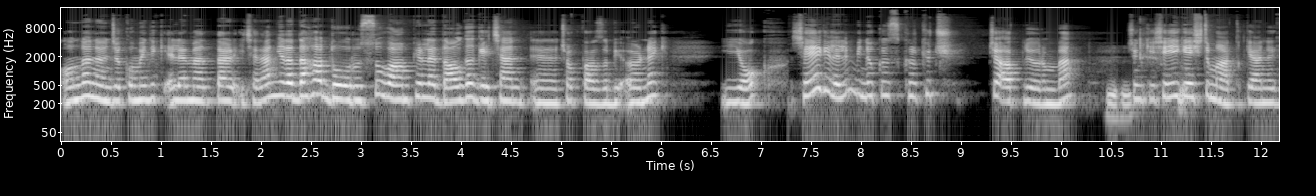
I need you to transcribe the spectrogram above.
Ondan önce komedik elementler içeren ya da daha doğrusu vampirle dalga geçen e, çok fazla bir örnek yok. Şeye gelelim 1943'e atlıyorum ben. Çünkü şeyi geçtim artık yani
